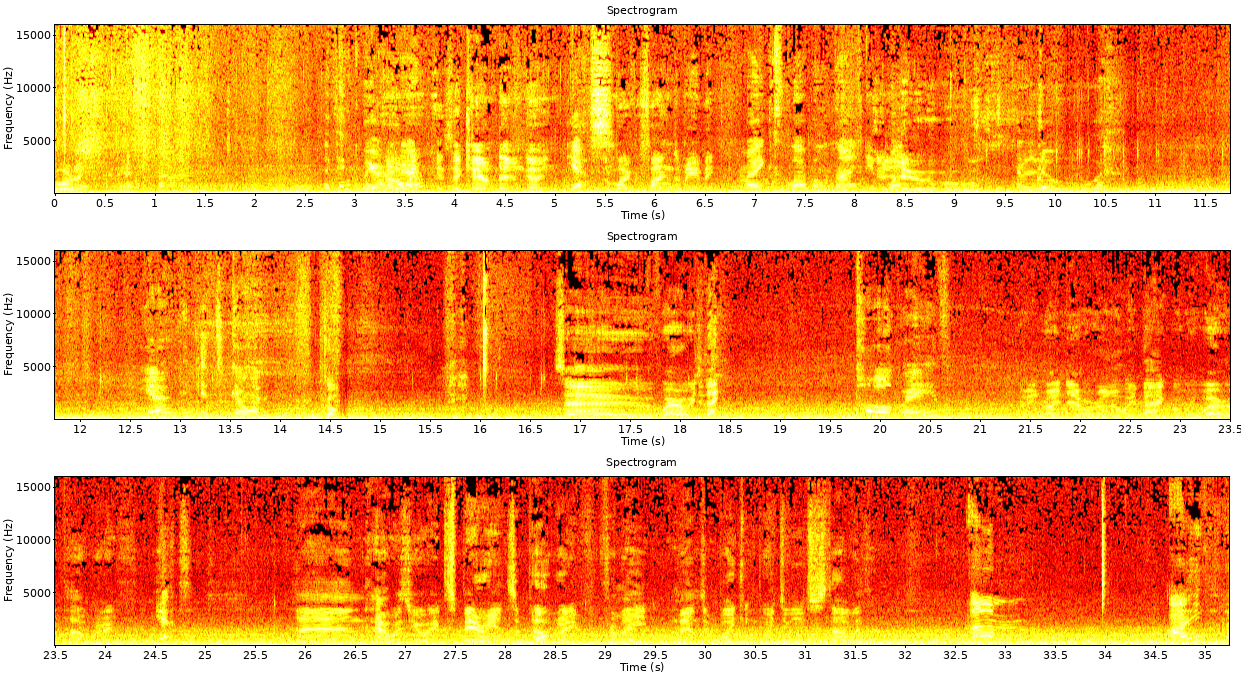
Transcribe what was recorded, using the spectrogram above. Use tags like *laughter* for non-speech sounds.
recording? No, um, I think we are Are now. we? Is the countdown going? Yes. The microphones are moving? Mic level 91. Hello. Hello. Yeah, I think it's going. Cool. So, where are we today? Palgrave. I mean, right now we're on our way back, but we were at Palgrave. Yes. And how was your experience at Palgrave from a mountain biking point of view to start with? Um,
